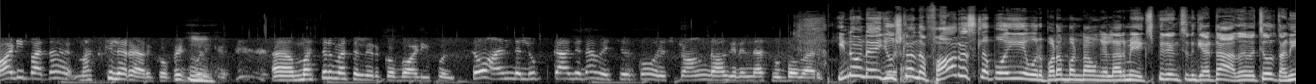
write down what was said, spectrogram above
பாடி பார்த்தா மஸ்குலரா இருக்கும் பிட்புல்க்கு மசில் மசில் இருக்கும் பாடி ஃபுல் சோ அந்த லுக்காக தான் வச்சிருக்கோம். ஒரு ஸ்ட்ராங் டாக் இருந்தா சூப்பர்வா இருக்கும். இன்னொன்று யூஸ்வலாக இந்த ஃபாரஸ்ட்டில் போய் ஒரு படம் பண்ணுறவங்க எல்லாருமே எக்ஸ்பீரியன்ஸ்னு கேட்டால் அதை வச்சு ஒரு தனி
